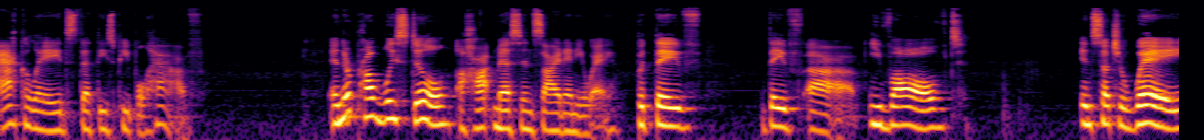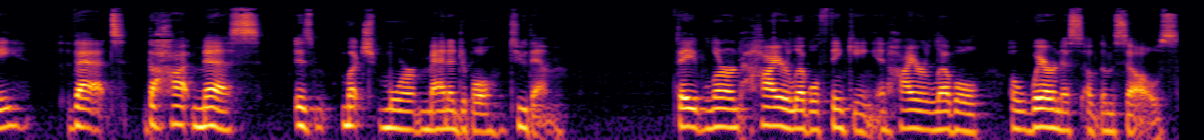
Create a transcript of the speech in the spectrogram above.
accolades that these people have. And they're probably still a hot mess inside anyway, but they've they've uh, evolved in such a way that the hot mess is much more manageable to them. They've learned higher level thinking and higher level awareness of themselves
